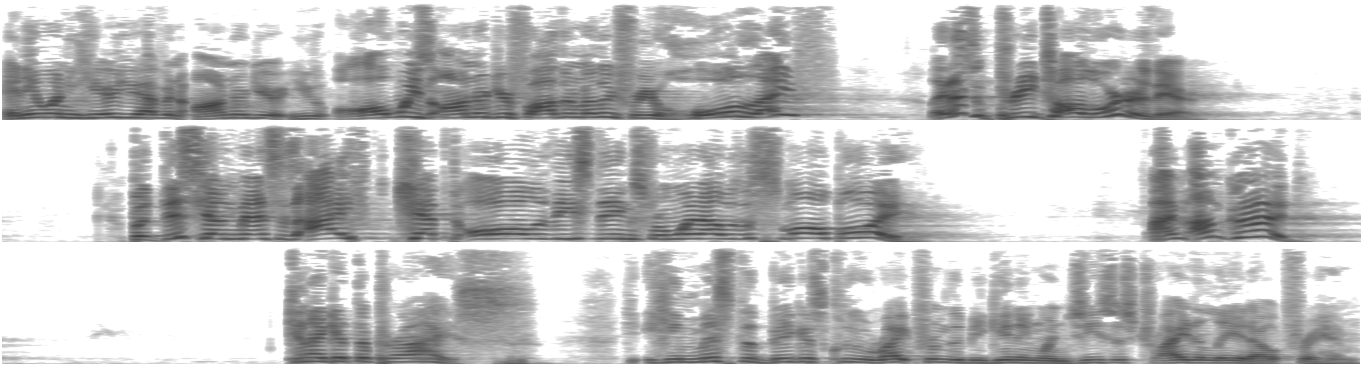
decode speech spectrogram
Anyone here, you haven't honored your, you always honored your father and mother for your whole life? Like, that's a pretty tall order there. But this young man says, I've kept all of these things from when I was a small boy. I'm, I'm good. Can I get the prize? He missed the biggest clue right from the beginning when Jesus tried to lay it out for him.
